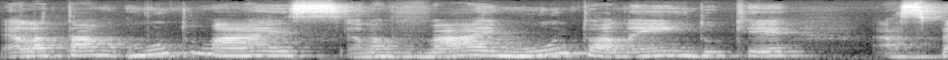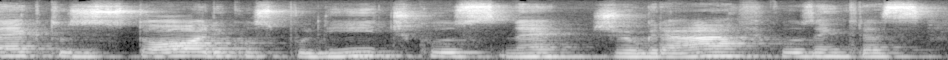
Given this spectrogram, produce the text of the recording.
ela tá muito mais, ela vai muito além do que aspectos históricos, políticos, né, geográficos entre as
